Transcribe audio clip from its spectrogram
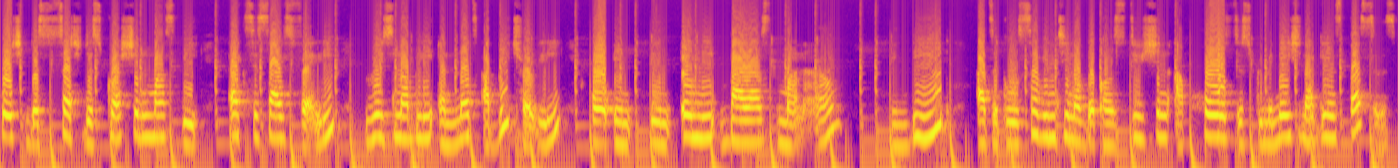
which the, such discretion must be exercised fairly, reasonably, and not arbitrarily or in, in any biased manner. Indeed, Article 17 of the Constitution upholds discrimination against persons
